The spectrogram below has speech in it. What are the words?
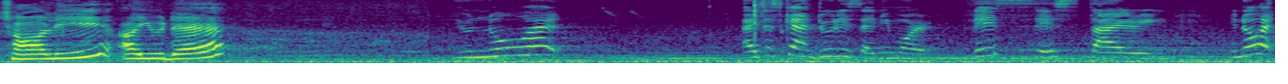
Charlie, are you there? You know what? I just can't do this anymore. This is tiring. You know what?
